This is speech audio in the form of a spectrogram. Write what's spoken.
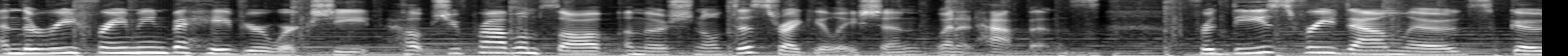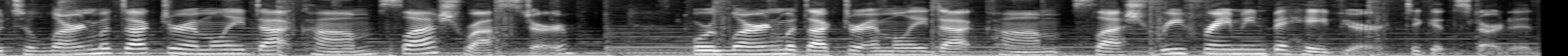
and the Reframing Behavior Worksheet helps you problem solve emotional dysregulation when it happens. For these free downloads, go to learnwithdremily.com slash roster or learnwithdremily.com slash reframing behavior to get started.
